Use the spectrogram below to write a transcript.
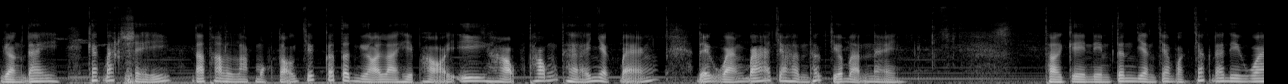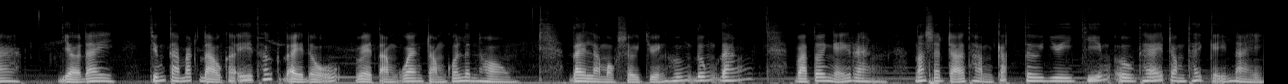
Gần đây, các bác sĩ đã thành lập một tổ chức có tên gọi là Hiệp hội Y học Thống thể Nhật Bản để quảng bá cho hình thức chữa bệnh này. Thời kỳ niềm tin dành cho vật chất đã đi qua. Giờ đây, chúng ta bắt đầu có ý thức đầy đủ về tầm quan trọng của linh hồn. Đây là một sự chuyển hướng đúng đắn và tôi nghĩ rằng nó sẽ trở thành cách tư duy chiếm ưu thế trong thế kỷ này.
